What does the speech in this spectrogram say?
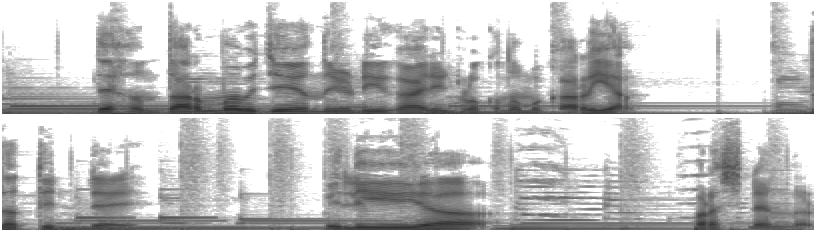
അദ്ദേഹം ധർമ്മവിജയം നേടിയ കാര്യങ്ങളൊക്കെ നമുക്കറിയാം. യുദ്ധത്തിന്റെ വലിയ പ്രശ്നങ്ങൾ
